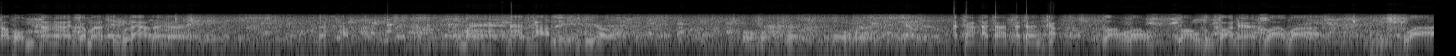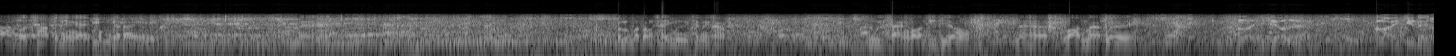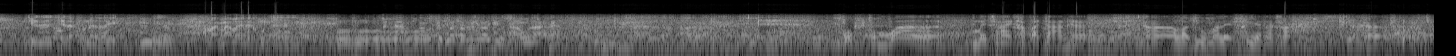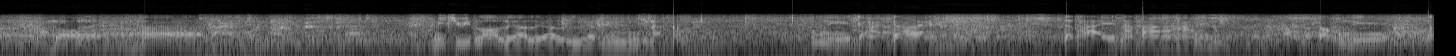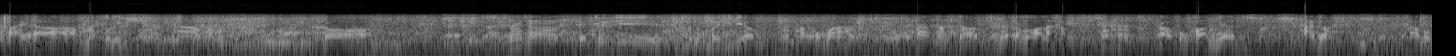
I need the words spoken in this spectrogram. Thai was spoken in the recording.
ครับผมอาหารก็มาถึงแล้วนะฮะนะครับแม่น่าทานเลยทีเดียว โอ้โหนะฮะโอ้โหอาจารย์อาจารย์อาจารย์ครับ ลองลองลองดูก่อนนะฮะ ว่าว่าว่ารสชาติเป็นยังไง ผมจะได้แม่สรุปว่าต้องใช้มือใช่ไหมครับ อุ้ยแป้งร้อนทีเดียวนะฮะ ร้อนมากเลย อร่อยทีเดียวเลย อร่อยชื่อเลยชื่อชื่ออะไรคุณเอ๋ยอร่อยมากเลยเลยคุณเอ๋ยอือหืออาจารย์เรารู้สึกว่าตอนนี้เราอยู่เทารัฐนะผมผมว่าไม่ใช่ครับอาจารย์ฮะ อ่า เราอยู่มาเลเซียนะครับ นะฮะของดีก็เพื่ออะไรถ้า มีชีวิตรอดเหลือเหลือเหลือถึงอยู่ละ พรุ่งนี้ก็อาจจะจะถ่ายหน้าตาอาหารให้ดูนะครับ แล้วก็พรุ่งนี้จะไปอ่ามัสสุริอ่าก็น่าจะเป็นทริปที่สนุกเลยทีเดียวนะครับ ผมว่าแต่มันก็น่าจะร้อนแหละครับนะฮะเอาผมขออนุญาตทานก่อนครับผม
